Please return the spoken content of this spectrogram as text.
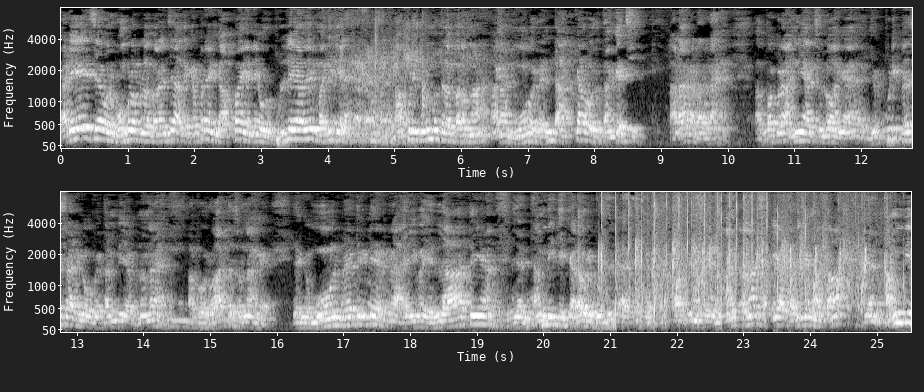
கடைசியா ஒரு பொம்பளை பிள்ளை பிறந்துச்சு அதுக்கப்புறம் எங்க அப்பா என்னை ஒரு பிள்ளையாவே மதிக்கல. அப்படி குடும்பத்துல பிறந்தான். ஆனா மூ ரெண்டு அக்கா ஒரு தங்கச்சி. அடாரடா அப்ப கூட அண்ணியார் சொல்லுவாங்க எப்படி பேசுறாருங்க உங்க தம்பி? அப்படின்னா அப்ப ஒரு வார்த்தை சொன்னாங்க. எங்க மூணு பேர்த்துக்கிட்டே இருக்கிற அறிவை எல்லாத்தையும் என் தம்பிக்கு கடவுள் கொடுத்துட்டாரு. அப்படின்னு சொல்லி நாங்கெல்லாம் சரியா படிக்க மாட்டோம். என் தம்பி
